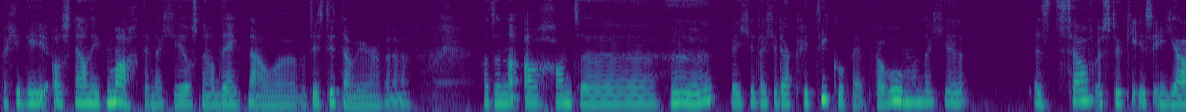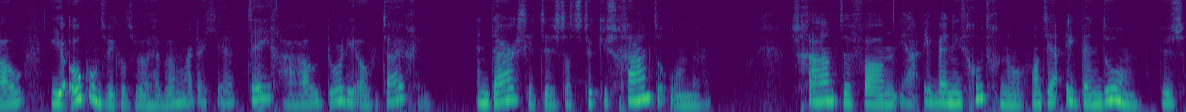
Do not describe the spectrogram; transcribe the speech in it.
dat je die al snel niet mag. En dat je heel snel denkt, nou, uh, wat is dit nou weer? Uh, wat een arrogante, uh, weet je, dat je daar kritiek op hebt. Waarom? Omdat je het zelf een stukje is in jou die je ook ontwikkeld wil hebben, maar dat je tegenhoudt door die overtuiging. En daar zit dus dat stukje schaamte onder. Schaamte van, ja, ik ben niet goed genoeg, want ja, ik ben dom. Dus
